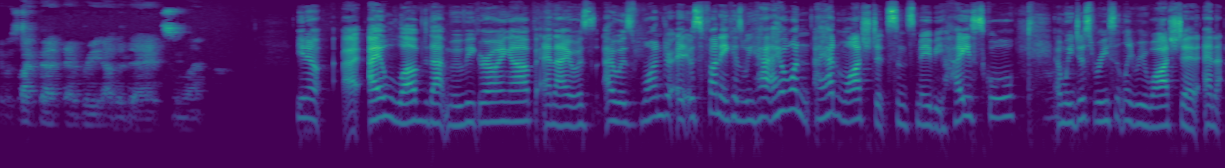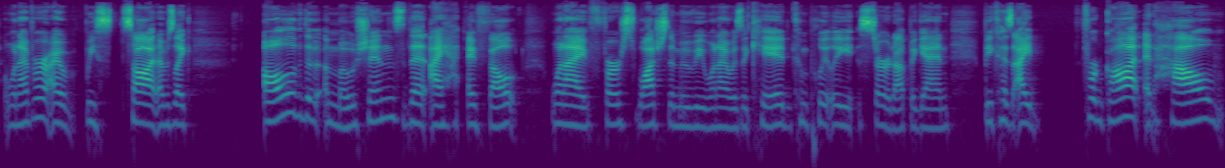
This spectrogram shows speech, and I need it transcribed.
it was like that every other day it seemed like You know, I, I loved that movie growing up, and I was I was wondering. It was funny because we had I hadn't, I hadn't watched it since maybe high school, and we just recently rewatched it. And whenever I we saw it, I was like, all of the emotions that I I felt when I first watched the movie when I was a kid completely stirred up again because I forgot at how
